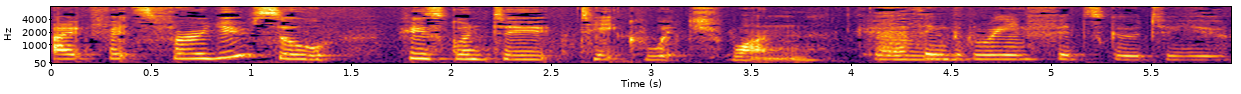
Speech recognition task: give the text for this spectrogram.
outfits for you. So who's going to take which one? Okay, I um, think the green fits good to you.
